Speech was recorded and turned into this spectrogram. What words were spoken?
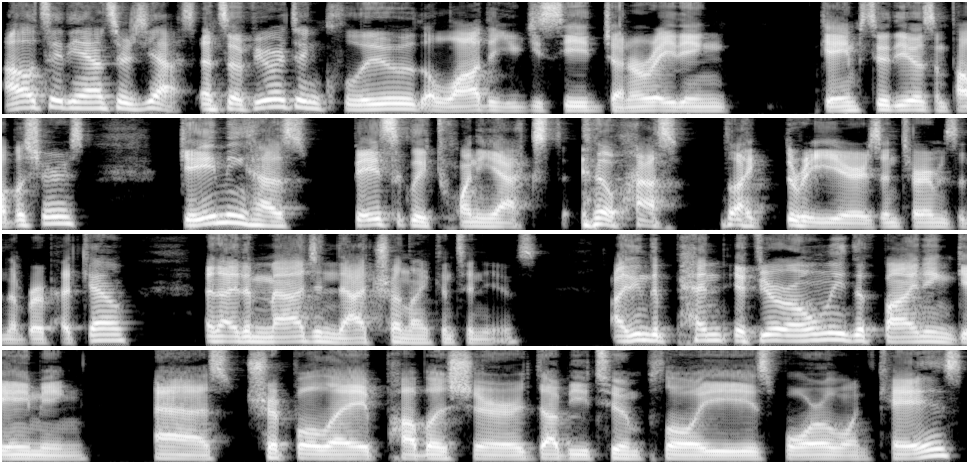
I would say the answer is yes. And so if you were to include a lot of the UGC generating game studios and publishers, gaming has basically 20x in the last like three years in terms of the number of headcount. And I'd imagine that trend line continues. I think depend if you're only defining gaming as AAA publisher, W two employees, 401ks,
